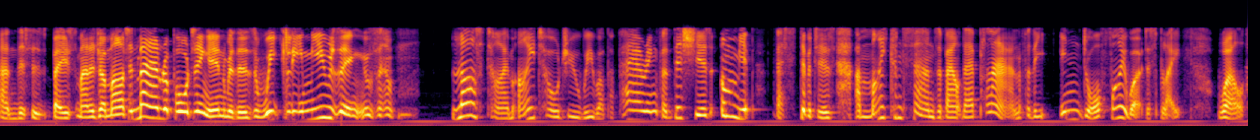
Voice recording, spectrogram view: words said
and this is base manager Martin Mann reporting in with his weekly musings. Last time I told you we were preparing for this year's UMYIP festivities and my concerns about their plan for the indoor firework display. Well,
